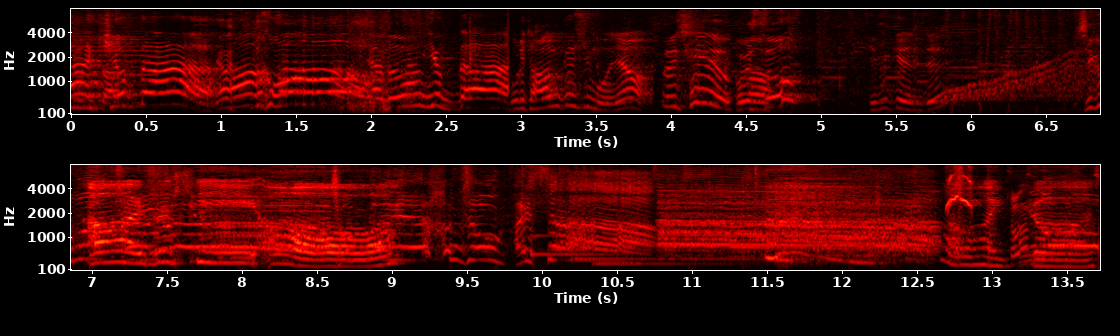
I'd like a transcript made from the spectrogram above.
야 귀엽다 야 고마워 야 너무 귀엽다 우리 다음 교시 뭐냐? 우리 체육. 벌써? 재밌겠는데? 아 SP 어. oh my gosh.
